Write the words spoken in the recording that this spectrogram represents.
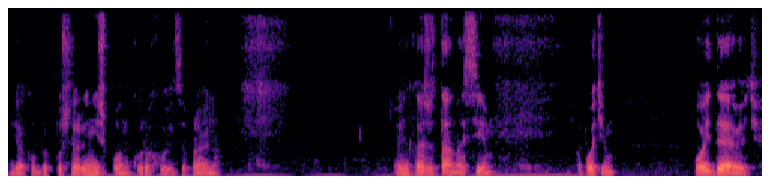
Якоби по ширині шпонку рахується, правильно? Він каже, та, на 7. А потім ой, 9.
